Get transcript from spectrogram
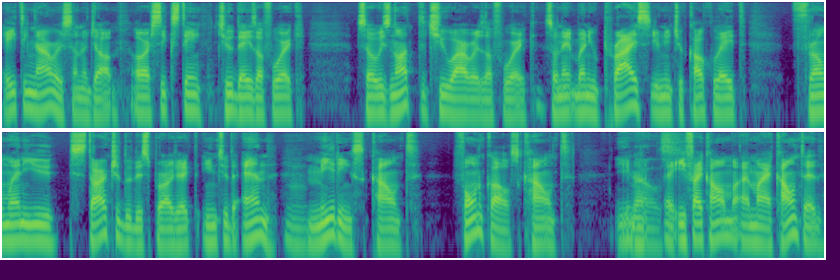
18 hours on a job or 16, two days of work. So it's not the two hours of work. So when you price, you need to calculate from when you start to do this project into the end. Mm. Meetings count, phone calls count. You know, Emails. uh, if I count my, my accountant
